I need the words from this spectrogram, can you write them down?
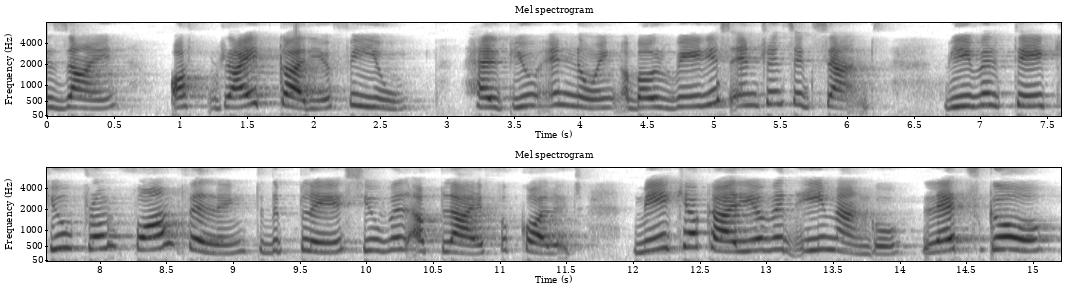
design of right career for you, help you in knowing about various entrance exams, we will take you from form filling to the place you will apply for college. Make your career with eMango. Let's go!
